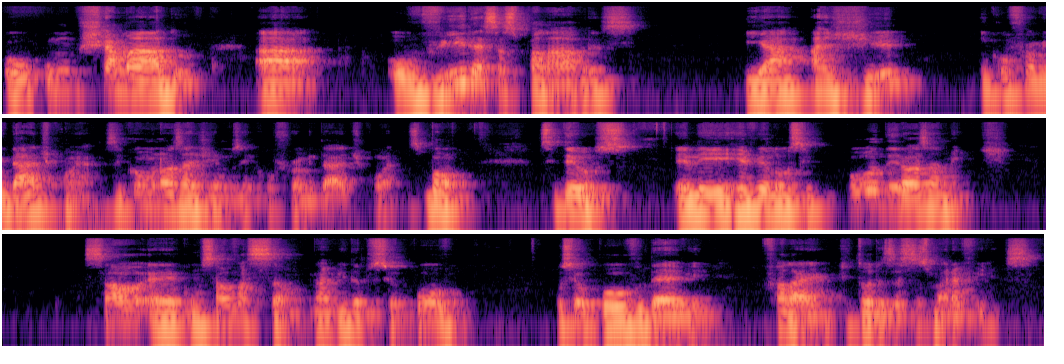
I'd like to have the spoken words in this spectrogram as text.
ou um chamado a ouvir essas palavras e a agir em conformidade com elas. E como nós agimos em conformidade com elas? Bom, se Deus ele revelou-se poderosamente sal, é, com salvação na vida do seu povo, o seu povo deve falar de todas essas maravilhas.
